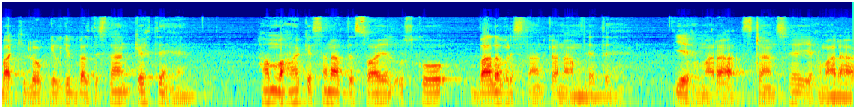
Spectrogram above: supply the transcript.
باقی لوگ گلگت بلتستان کہتے ہیں۔ ہم وہاں کے سن آف دا سوائل اس کو بالاورستان کا نام دیتے ہیں۔ یہ ہمارا سٹانس ہے، یہ ہمارا،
